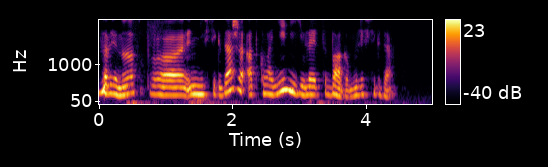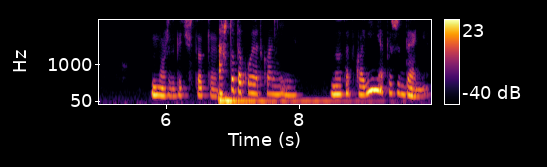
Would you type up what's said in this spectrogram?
Смотри, ну у нас э, не всегда же отклонение является багом, или всегда? Может быть, что-то... А что такое отклонение? Ну, вот отклонение от ожидания.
